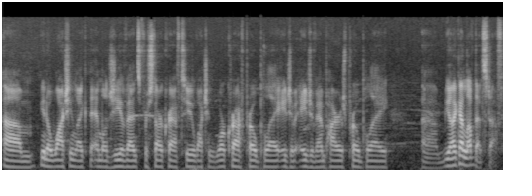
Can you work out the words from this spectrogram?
Um, you know, watching like the MLG events for StarCraft 2, watching Warcraft Pro Play, Age of Age of Empires Pro Play. Um, you know, like I love that stuff.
